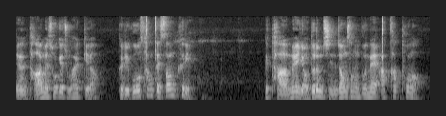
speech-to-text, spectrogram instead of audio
얘는 다음에 소개 좀 할게요. 그리고 상태 선크림. 그 다음에 여드름 진정 성분의 아카 토너.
